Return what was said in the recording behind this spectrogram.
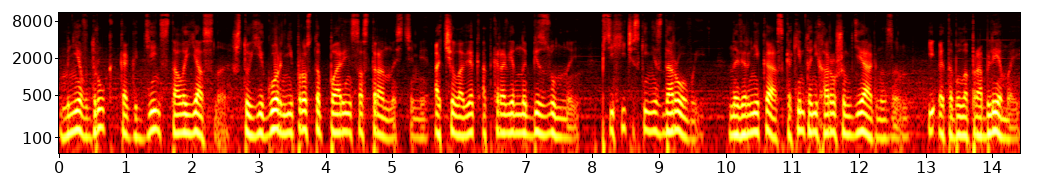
мне вдруг как день стало ясно, что Егор не просто парень со странностями, а человек откровенно безумный, психически нездоровый, наверняка с каким-то нехорошим диагнозом, и это было проблемой.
